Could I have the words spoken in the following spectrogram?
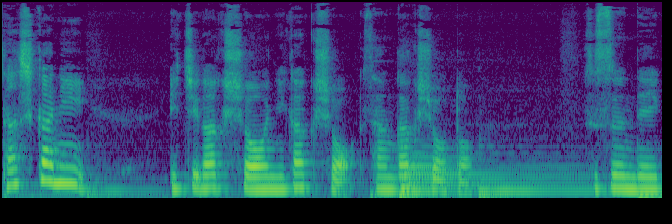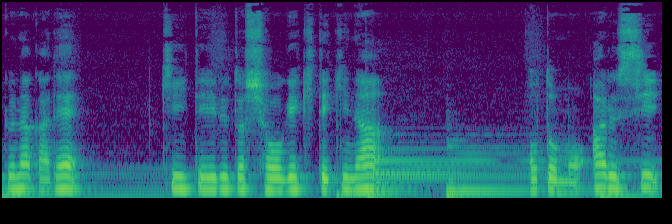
確かに1楽章2楽章3楽章と進んでいく中で聞いていると衝撃的な音もあるし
